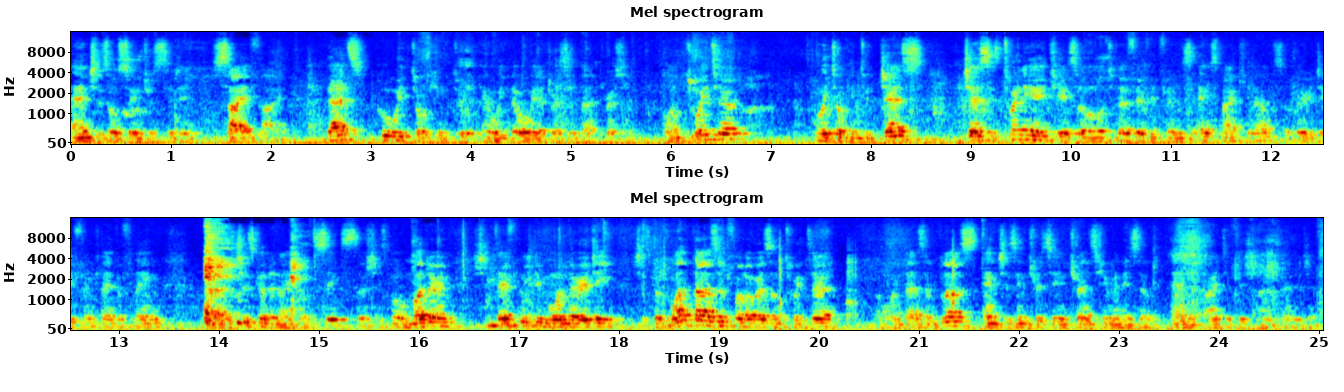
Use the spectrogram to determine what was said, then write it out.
and she's also interested in sci-fi. That's who we're talking to, and we know we're addressing that person. On Twitter, we're talking to Jess. Jess is 28 years old. Her favorite film is Ex Machina, so very different kind of thing. Uh, she's got an iPhone 6, so she's more modern. She's definitely more nerdy. She's got 1,000 followers on Twitter, 1,000 plus, and she's interested in transhumanism and artificial intelligence.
